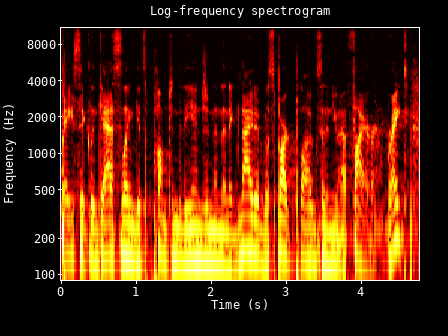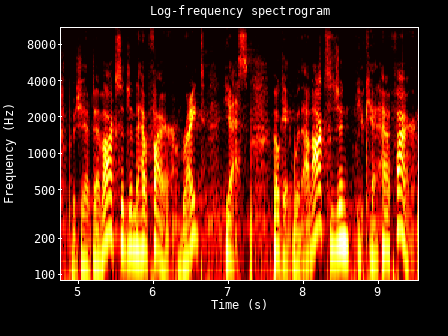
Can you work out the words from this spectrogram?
basically, gasoline gets pumped into the engine and then ignited with spark plugs, and then you have fire, right? But you have to have oxygen to have fire, right? Yes. Okay, without oxygen, you can't have fire.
